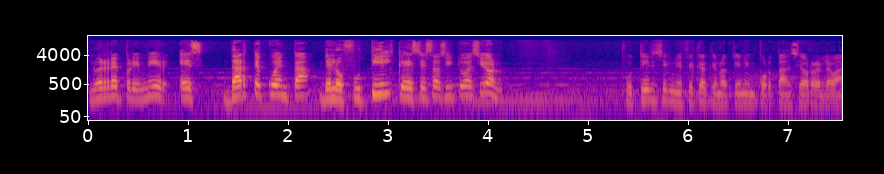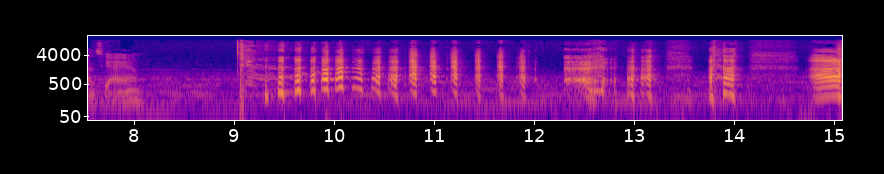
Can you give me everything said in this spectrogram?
no es reprimir, es darte cuenta de lo fútil que es esa situación. Fútil significa que no tiene importancia o relevancia, ¿eh? Ah,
